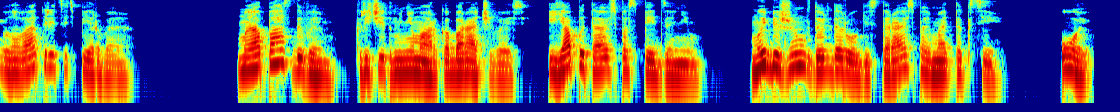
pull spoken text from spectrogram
Глава 31. «Мы опаздываем!» – кричит мне Марк, оборачиваясь, и я пытаюсь поспеть за ним. Мы бежим вдоль дороги, стараясь поймать такси. «Ой,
